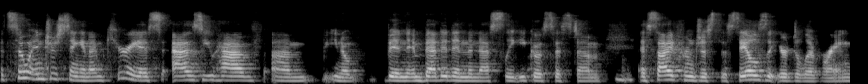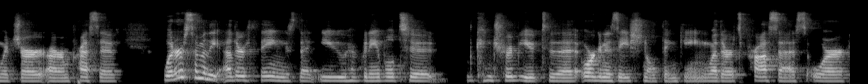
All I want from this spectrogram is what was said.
It's so interesting, and I'm curious as you have, um, you know, been embedded in the Nestle ecosystem. Mm-hmm. Aside from just the sales that you're delivering, which are, are impressive, what are some of the other things that you have been able to contribute to the organizational thinking, whether it's process or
